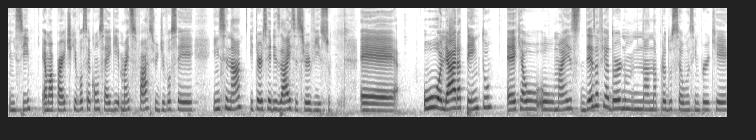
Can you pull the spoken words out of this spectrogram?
em si é uma parte que você consegue mais fácil de você ensinar e terceirizar esse serviço. É, o olhar atento é que é o, o mais desafiador no, na, na produção, assim, porque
